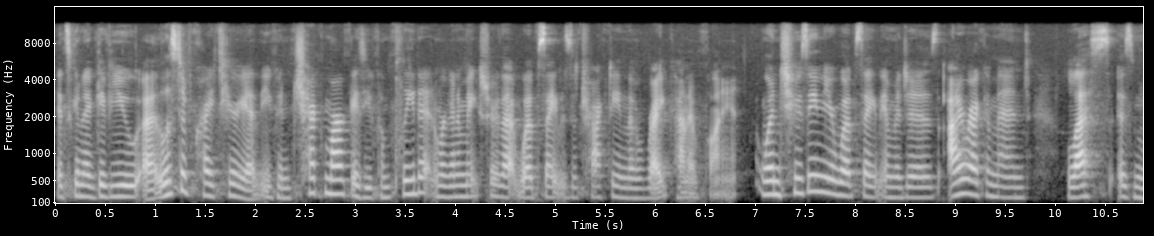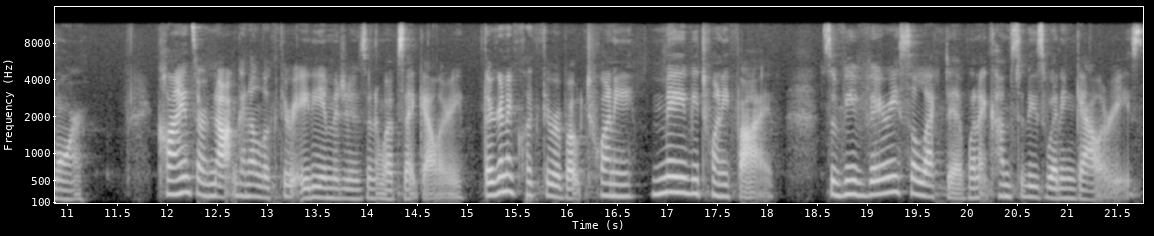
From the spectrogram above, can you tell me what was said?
It's gonna give you a list of criteria that you can check mark as you complete it, and we're gonna make sure that website is attracting the right kind of client. When choosing your website images, I recommend less is more. Clients are not gonna look through 80 images in a website gallery. They're gonna click through about 20, maybe 25. So be very selective when it comes to these wedding galleries.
